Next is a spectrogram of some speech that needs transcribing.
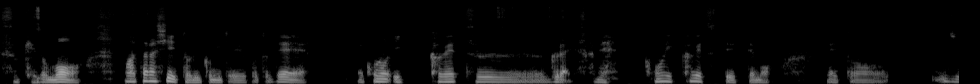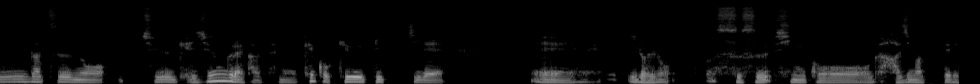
ー、すけども、新しい取り組みということで、この1ヶ月ぐらいですかね。この1ヶ月って言っても、えっ、と、10月の中下旬ぐらいからですね、結構急ピッチで、えーいろいろ進進行が始まってるっ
